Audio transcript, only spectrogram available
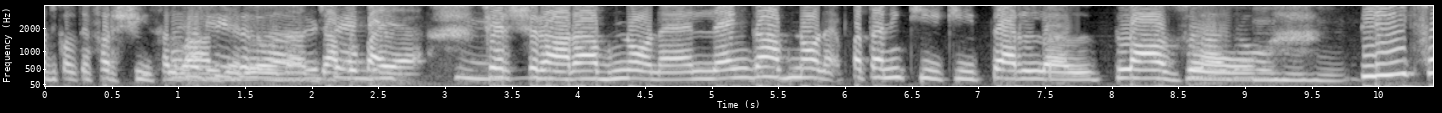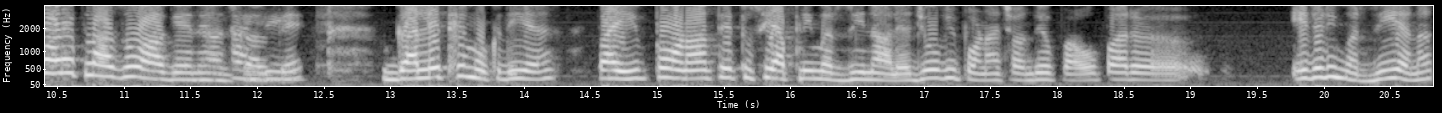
ਅੱਜ ਕੱਲ ਤੇ ਫਰਸ਼ੀ ਸਲਵਾਰ ਫਰਸ਼ੀ ਜਿਹੜੇ ਉਹਦਾ ਸਲਵਾਰ, ਜੱਬ trending ਪਾਇਆ ਹੈ। ਫਿਰ ਸ਼ਰਾਰਾ ਬਣਾਉਣਾ ਹੈ ਲਹਿੰਗਾ ਬਣਾਉਣਾ ਹੈ ਪਤਾ ਨਹੀਂ ਕੀ ਕੀ ਪੈਰਲਲ ਪਲਾਜ਼ੋ। ਪਲੀਟਸ ਵਾਲੇ ਪਲਾਜ਼ੋ ਆ ਗਏ ਨੇ ਅੱਜ ਕੱਲ ਹਾਂਜੀ। ਤੇ। ਗੱਲ ਇੱਥੇ ਮੁੱਕਦੀ ਹੈ। ਭਾਈ ਪਾਉਣਾ ਤੇ ਤੁਸੀਂ ਆਪਣੀ ਮਰਜ਼ੀ ਨਾਲ ਹੈ ਜੋ ਵੀ ਪਾਉਣਾ ਚਾਹੁੰਦੇ ਹੋ ਪਾਓ ਪਰ ਇਹ ਜਿਹੜੀ ਮਰਜ਼ੀ ਹੈ ਨਾ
